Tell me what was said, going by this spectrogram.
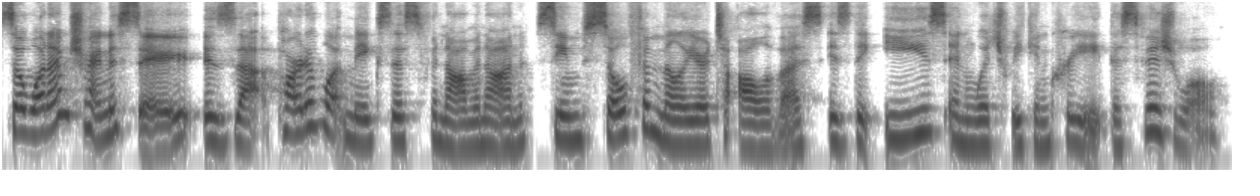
So, what I'm trying to say is that part of what makes this phenomenon seem so familiar to all of us is the ease in which we can create this visual.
